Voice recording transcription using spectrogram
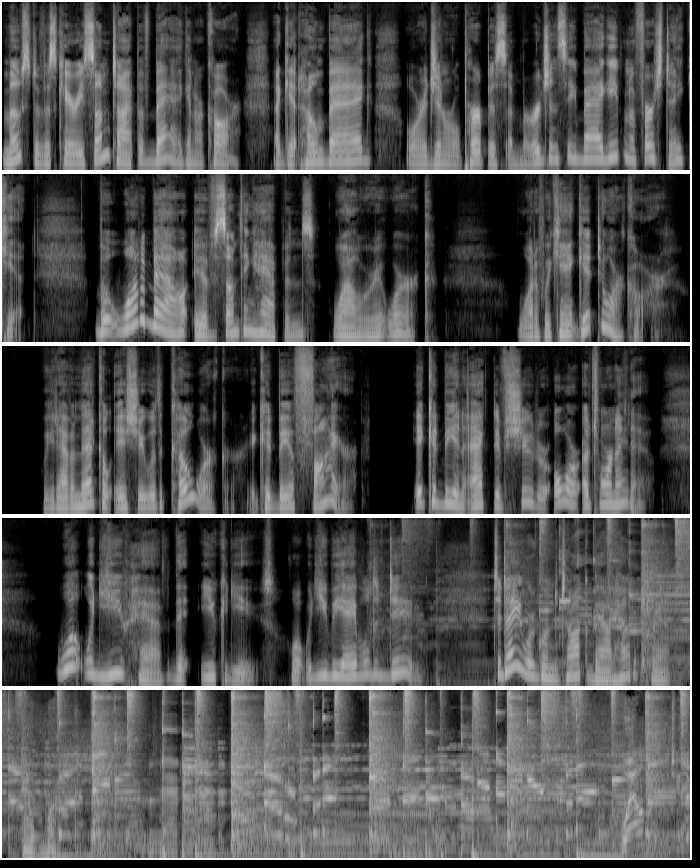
Most of us carry some type of bag in our car a get home bag, or a general purpose emergency bag, even a first aid kit. But what about if something happens while we're at work? What if we can't get to our car? We could have a medical issue with a coworker. It could be a fire. It could be an active shooter or a tornado. What would you have that you could use? What would you be able to do? Today we're going to talk about how to prep at work.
